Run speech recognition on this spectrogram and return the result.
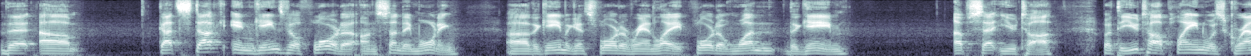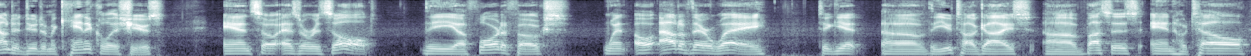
that um, got stuck in Gainesville, Florida on Sunday morning? Uh, the game against Florida ran late. Florida won the game, upset Utah, but the Utah plane was grounded due to mechanical issues. And so as a result, the uh, Florida folks went o- out of their way to get uh, the Utah guys uh, buses and hotel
